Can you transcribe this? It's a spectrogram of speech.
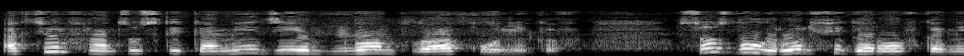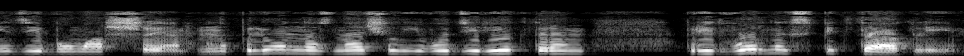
Актер французской комедии на амплуа комиков. Создал роль Фигаро в комедии Бумарше. Наполеон назначил его директором придворных спектаклей.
